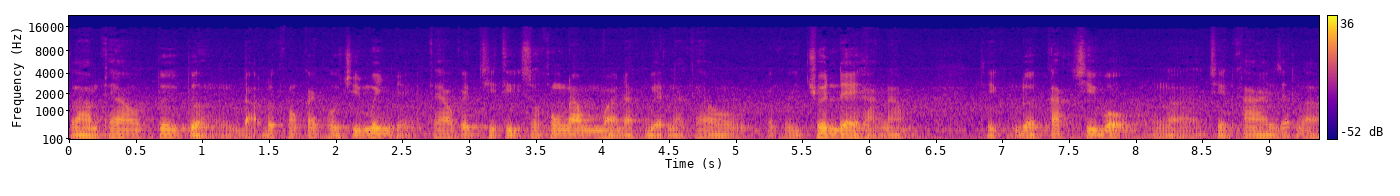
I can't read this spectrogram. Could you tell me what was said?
làm theo tư tưởng đạo đức phong cách Hồ Chí Minh ấy, theo cái chỉ thị số 05 và đặc biệt là theo cái chuyên đề hàng năm thì cũng được các chi bộ là triển khai rất là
